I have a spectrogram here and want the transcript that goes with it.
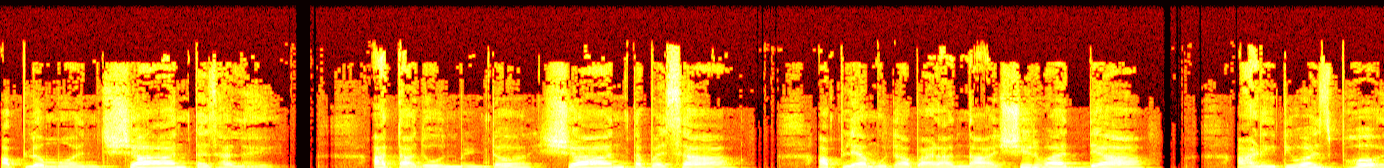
आपलं मन शांत झालंय. आता दोन मिनटं शांत बसा. आपल्या मुदाबाळांना आशीर्वाद द्या. आणि दिवसभर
